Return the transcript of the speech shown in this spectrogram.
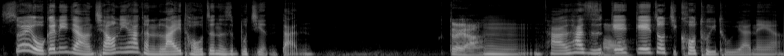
所以我跟你讲，乔尼他可能来头真的是不简单。对啊，嗯，他他只是给给做几口腿腿啊那样，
